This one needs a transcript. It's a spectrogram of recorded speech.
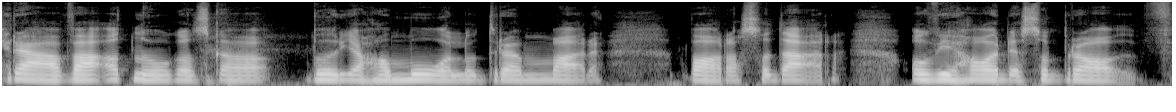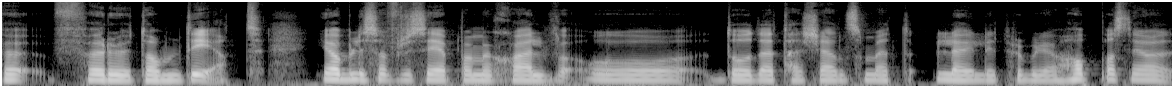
kräva att någon ska börja ha mål och drömmar bara sådär. Och vi har det så bra för, förutom det. Jag blir så frustrerad på mig själv och då detta känns som ett löjligt problem. Hoppas ni har,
